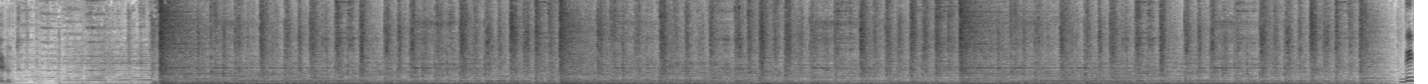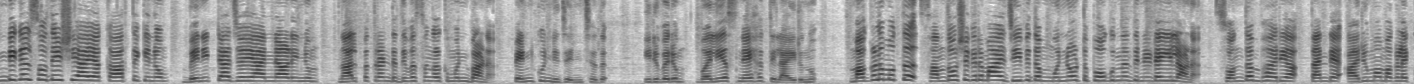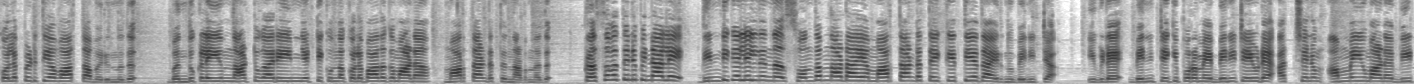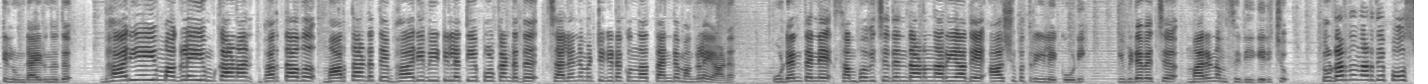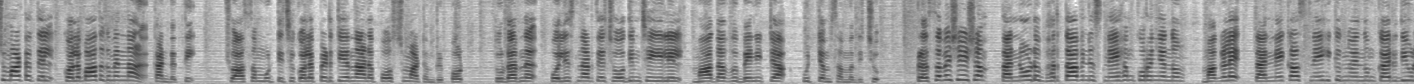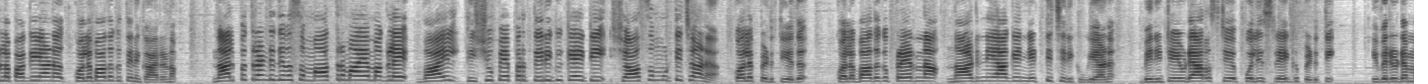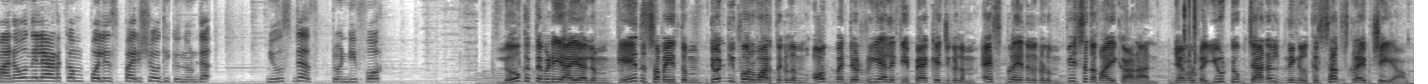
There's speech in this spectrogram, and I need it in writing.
ദിണ്ടിഗൽ സ്വദേശിയായ കാർത്തിക്കിനും ബെനിറ്റ ജയ അന്നാളിനും നാൽപ്പത്തിരണ്ട് ദിവസങ്ങൾക്ക് മുൻപാണ് പെൺകുഞ്ഞ് ജനിച്ചത്. ഇരുവരും വലിയ സ്നേഹത്തിലായിരുന്നു. മകളുമൊത്ത് സന്തോഷകരമായ ജീവിതം മുന്നോട്ടു പോകുന്നതിനിടയിലാണ് സ്വന്തം ഭാര്യ തന്റെ അരുമ മകളെ കൊലപ്പെടുത്തിയ വാർത്ത വരുന്നത്. ബന്ധുക്കളെയും നാട്ടുകാരെയും ഞെട്ടിക്കുന്ന കൊലപാതകമാണ് മാർത്താണ്ഡത്ത് നടന്നത്. പ്രസവത്തിന് പിന്നാലെ ദിണ്ടിഗലിൽ നിന്ന് സ്വന്തം നാടായ മാർത്താണ്ഡത്തേക്ക് എത്തിയതായിരുന്നു ബെനിറ്റ. ഇവിടെ ബെനിറ്റയ്ക്ക് പുറമെ ബെനിറ്റയുടെ അച്ഛനും അമ്മയുമാണ് വീട്ടിലുണ്ടായിരുന്നത്. ഭാര്യയെയും മകളെയും കാണാൻ ഭർത്താവ് മാർത്താണ്ഡത്തെ ഭാര്യ വീട്ടിലെത്തിയപ്പോൾ കണ്ടത് ചലനമറ്റ് കിടക്കുന്ന തന്റെ മകളെയാണ്. ഉടൻ തന്നെ സംഭവിച്ചതെന്താണെന്നറിയാതെ ആശുപത്രിയിലേക്ക് ഓടി. ഇവിടെ വെച്ച് മരണം സ്ഥിരീകരിച്ചു. തുടർന്ന് നടത്തിയ പോസ്റ്റ്മോർട്ടത്തിൽ കൊലപാതകമെന്ന് കണ്ടെത്തി. ശ്വാസം മുട്ടിച്ച് കൊലപ്പെടുത്തിയെന്നാണ് പോസ്റ്റ്മോർട്ടം റിപ്പോർട്ട്. തുടർന്ന് പോലീസ് നടത്തിയ ചോദ്യം ചെയ്യലിൽ മാതാവ് ബെനിറ്റ കുറ്റം സമ്മതിച്ചു. പ്രസവശേഷം തന്നോട് ഭർത്താവിന് സ്നേഹം കുറഞ്ഞെന്നും മകളെ തന്നേക്കാൾ സ്നേഹിക്കുന്നുവെന്നും കരുതിയുള്ള പകയാണ് കൊലപാതകത്തിന് കാരണം. നാൽപ്പത്തിരണ്ട് ദിവസം മാത്രമായ മകളെ വായിൽ ടിഷ്യൂ പേപ്പർ തിരികു കയറ്റി ശ്വാസം മുട്ടിച്ചാണ് കൊലപ്പെടുത്തിയത്. കൊലപാതക പ്രേരണ നാടിനെയാകെ ഞെട്ടിച്ചിരിക്കുകയാണ്. ബെനിറ്റയുടെ അറസ്റ്റ് പോലീസ് രേഖപ്പെടുത്തി. ഇവരുടെ മനോനില അടക്കം പോലീസ് പരിശോധിക്കുന്നുണ്ട്. News desk twenty four. ലോകത്തെവിടെയായാലും ഏത് സമയത്തും ട്വന്റി ഫോർ വാർത്തകളും ഓഗ്മെന്റഡ് റിയാലിറ്റി പാക്കേജുകളും എക്സ്പ്ലെയിനറുകളും വിശദമായി കാണാൻ ഞങ്ങളുടെ യൂട്യൂബ് ചാനൽ നിങ്ങൾക്ക് സബ്സ്ക്രൈബ് ചെയ്യാം.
